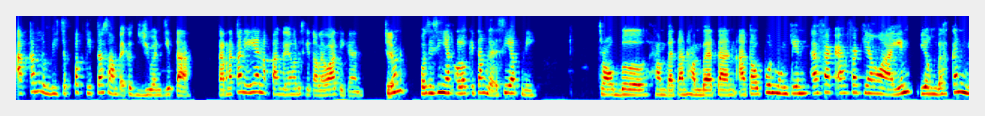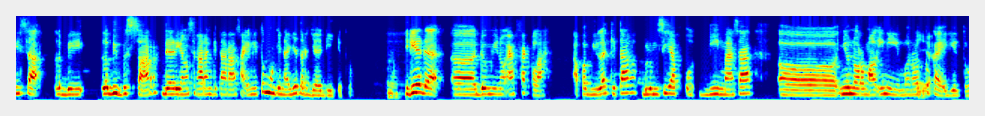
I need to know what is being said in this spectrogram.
Akan lebih cepat kita sampai ke tujuan kita. Karena kan ini anak tangga yang harus kita lewati kan. Cuman posisinya kalau kita nggak siap nih, trouble, hambatan-hambatan, ataupun mungkin efek-efek yang lain yang bahkan bisa lebih lebih besar dari yang sekarang kita rasain itu mungkin aja terjadi gitu. Hmm. Jadi ada eh, domino efek lah apabila kita belum siap di masa eh, new normal ini menurutku Iya. kayak gitu.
